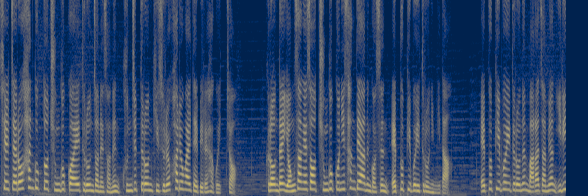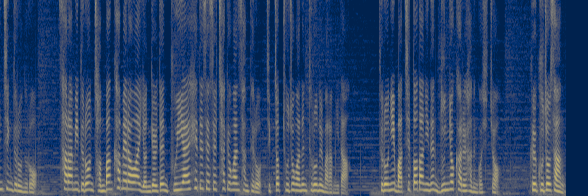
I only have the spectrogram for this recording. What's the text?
실제로 한국도 중국과의 드론전에서는 군집 드론 기술을 활용할 대비를 하고 있죠. 그런데 영상에서 중국군이 상대하는 것은 FPV 드론입니다. FPV 드론은 말하자면 1인칭 드론으로 사람이 드론 전방 카메라와 연결된 VR 헤드셋을 착용한 상태로 직접 조종하는 드론을 말합니다. 드론이 마치 떠다니는 눈 역할을 하는 것이죠. 그 구조상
